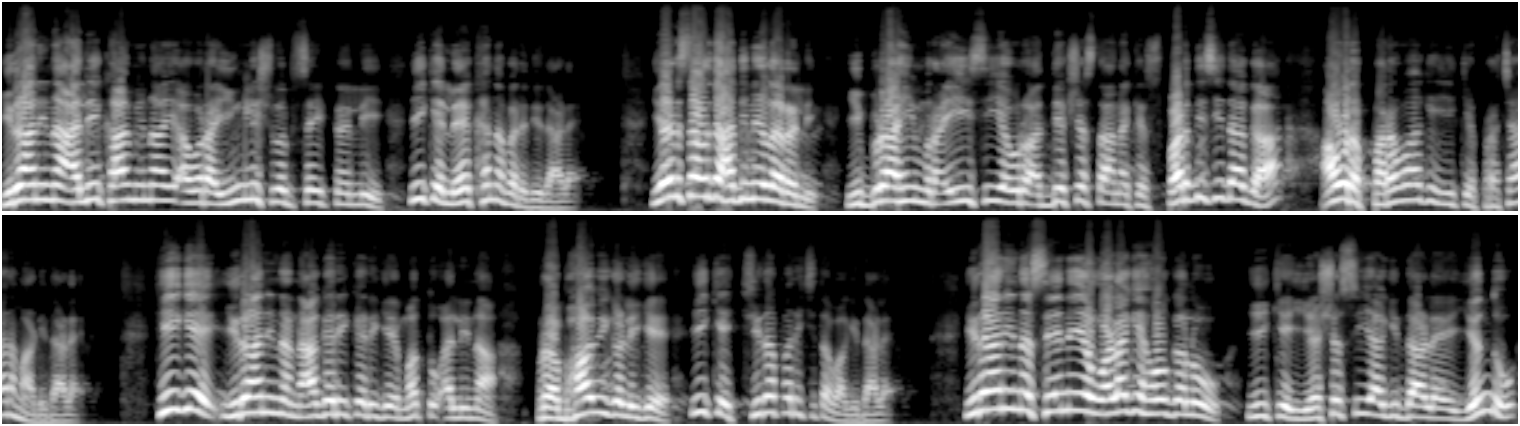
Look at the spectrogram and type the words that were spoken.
ಇರಾನಿನ ಅಲಿ ಖಾಮಿನಾಯ್ ಅವರ ಇಂಗ್ಲಿಷ್ ವೆಬ್ಸೈಟ್ನಲ್ಲಿ ಈಕೆ ಲೇಖನ ಬರೆದಿದ್ದಾಳೆ. ಎರಡು ಸಾವಿರದ ಹದಿನೇಳರಲ್ಲಿ ಇಬ್ರಾಹಿಂ ರಯೀಸಿ ಅವರು ಅಧ್ಯಕ್ಷ ಸ್ಥಾನಕ್ಕೆ ಸ್ಪರ್ಧಿಸಿದಾಗ ಅವರ ಪರವಾಗಿ ಈಕೆ ಪ್ರಚಾರ ಮಾಡಿದಾಳೆ. ಹೀಗೆ ಇರಾನಿನ ನಾಗರಿಕರಿಗೆ ಮತ್ತು ಅಲ್ಲಿನ ಪ್ರಭಾವಿಗಳಿಗೆ ಈಕೆ ಚಿರಪರಿಚಿತವಾಗಿದ್ದಾಳೆ. ಇರಾನಿನ ಸೇನೆಯ ಒಳಗೆ ಹೋಗಲು ಈಕೆ ಯಶಸ್ವಿಯಾಗಿದ್ದಾಳೆ ಎಂದು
